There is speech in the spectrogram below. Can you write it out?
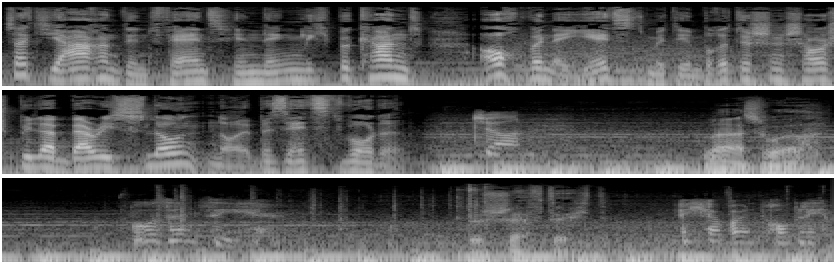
seit Jahren den Fans hinlänglich bekannt, auch wenn er jetzt mit dem britischen Schauspieler Barry Sloan neu besetzt wurde. John, Was wohl? wo sind Sie? Beschäftigt. Ich habe ein Problem.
